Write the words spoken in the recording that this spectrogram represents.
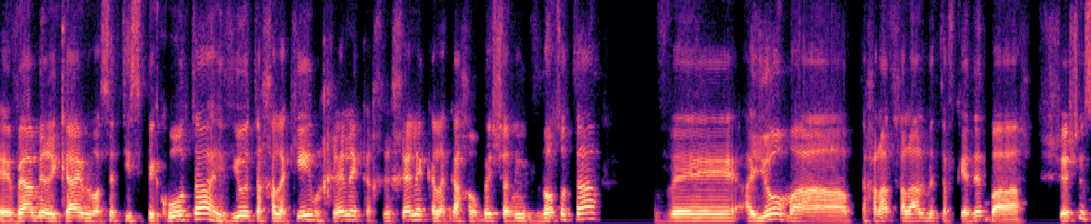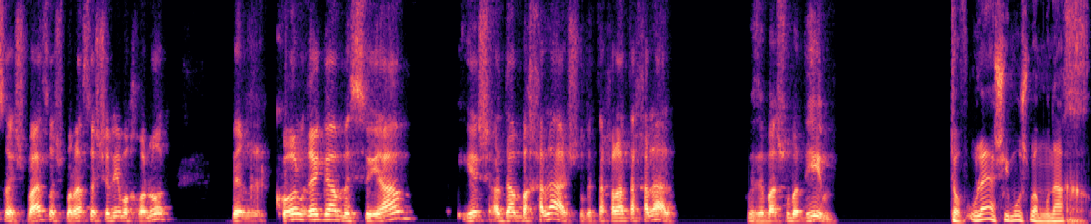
אה, ואמריקאים למעשה תספקו אותה, הביאו את החלקים חלק אחרי חלק, לקח הרבה שנים לבנות אותה, והיום התחנת חלל מתפקדת ב-16, 17, 18 שנים האחרונות, בכל רגע מסוים יש אדם בחלל שהוא בתחנת החלל, וזה משהו מדהים. טוב, אולי השימוש במונח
